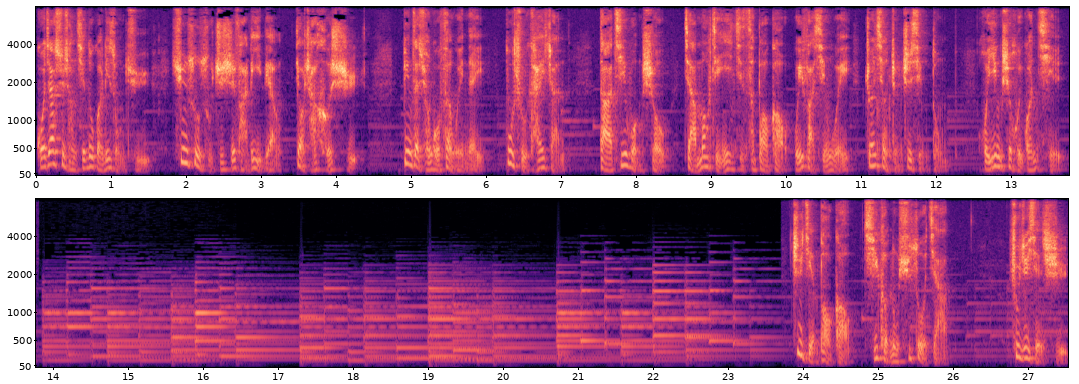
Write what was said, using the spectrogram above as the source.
国家市场监督管理总局迅速组织执法力量调查核实，并在全国范围内部署开展打击网售假冒检验检测报告违法行为专项整治行动，回应社会关切。质检报告岂可弄虚作假？数据显示，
